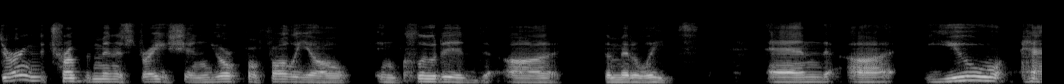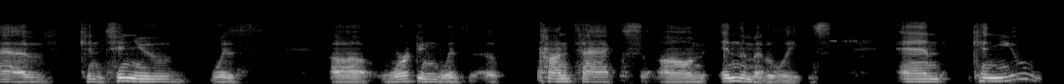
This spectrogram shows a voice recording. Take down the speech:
During the Trump administration, your portfolio included uh, the Middle East, and uh, you have continued with uh, working with uh, contacts um, in the Middle East and can you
